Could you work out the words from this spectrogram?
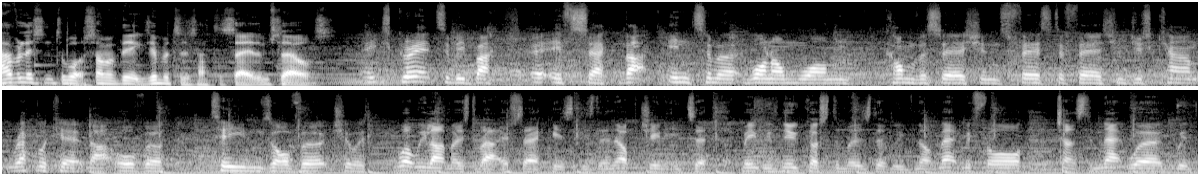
Have a listen to what some of the exhibitors have to say themselves. It's great to be back at IFSEC, that intimate one on one conversations face to face. You just can't replicate that over Teams or virtually. What we like most about IFSEC is, is an opportunity to meet with new customers that we've not met before, chance to network with,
